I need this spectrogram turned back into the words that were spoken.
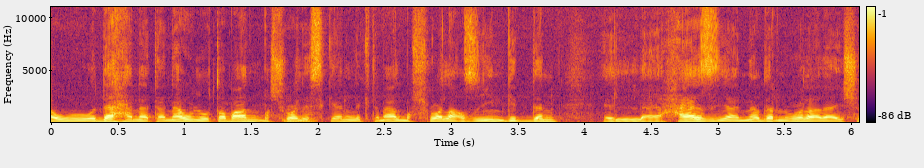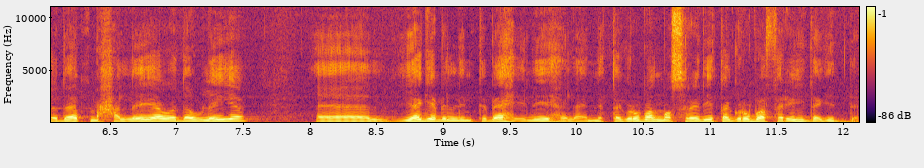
وده هنتناوله طبعا مشروع الإسكان الاجتماعي المشروع العظيم جدا. الحاز يعني نقدر نقول على اشادات محلية ودولية آه، يجب الانتباه إليها لأن التجربة المصرية دي تجربة فريدة جدا.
